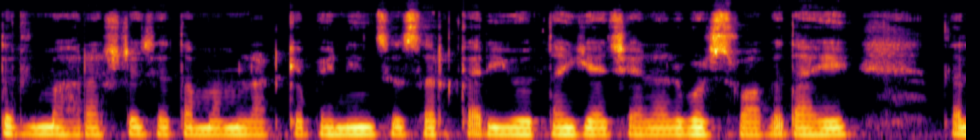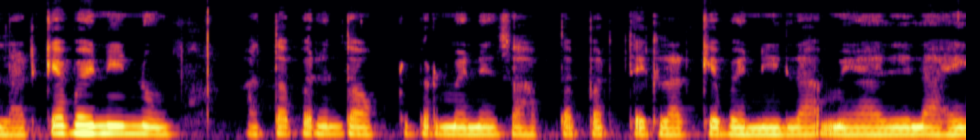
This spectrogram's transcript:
तर महाराष्ट्राच्या तमाम लाडक्या बहिणींचं सरकारी योजना या चॅनलवर स्वागत आहे. तर लाडक्या बहिणींनो आतापर्यंत ऑक्टोबर महिन्याचा हप्ता प्रत्येक लाडक्या बहिणीला मिळालेला आहे.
